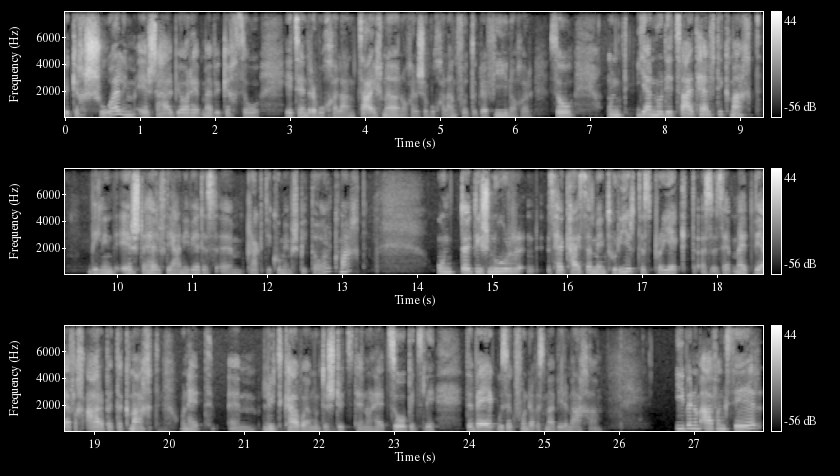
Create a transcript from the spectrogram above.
wirklich Schule. Im ersten Halbjahr hat man wirklich so, jetzt haben wir eine Woche lang Zeichnen, nachher ist eine Woche lang Fotografie, nachher so. Und ich habe nur die zweite Hälfte gemacht, weil in der ersten Hälfte habe ich wie das ähm, Praktikum im Spital gemacht. Und dort ist nur, es hat geheißen, mentoriertes Projekt. Also es hat, man hat wie einfach Arbeiten gemacht und hat ähm, Leute gehabt, die ihn unterstützt haben und hat so ein bisschen den Weg herausgefunden, was man will machen. Ich bin am Anfang sehr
